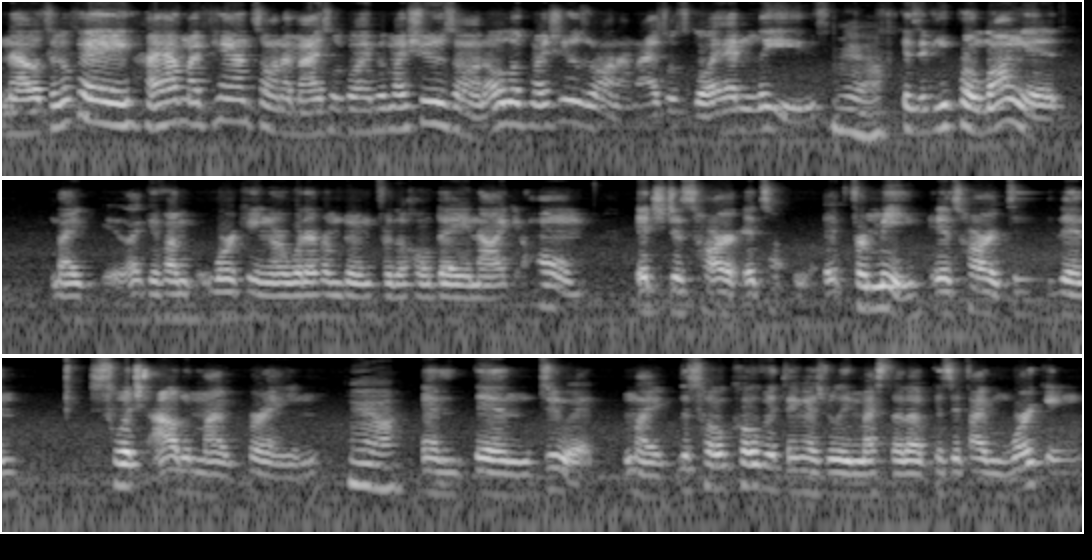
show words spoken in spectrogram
Now it's like, okay, I have my pants on. I might as well go ahead and put my shoes on. Oh, look, my shoes are on. I might as well just go ahead and leave. Yeah. Because if you prolong it, like like if I'm working or whatever I'm doing for the whole day, and now I get home, it's just hard. It's it, for me. It's hard to then switch out of my brain Yeah. and then do it. Like this whole COVID thing has really messed that up. Because if I'm working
